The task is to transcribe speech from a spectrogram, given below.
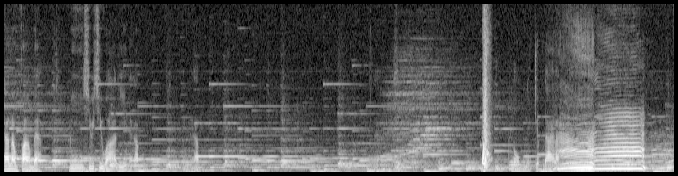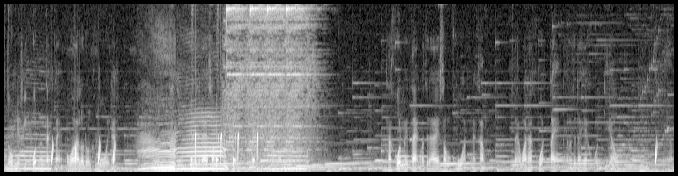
การนำฟาร์มแบบมีชีวิตชีวาดีนะครับเห็นไหมครับนะโอเคนมเนี่ยเก็บได้แล้ว นมเนี่ยที่ขวดมันแตกๆเพราะว่าเราโดนขโมยนะจริงๆควรจะได้สองขวดถ้าขวดไม่แตกเราจะได้ 2 ขวดนะครับ แต่ว่าถ้าขวดแตกเนี่ยเราจะได้แค่ขวดเดียวนะครับ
